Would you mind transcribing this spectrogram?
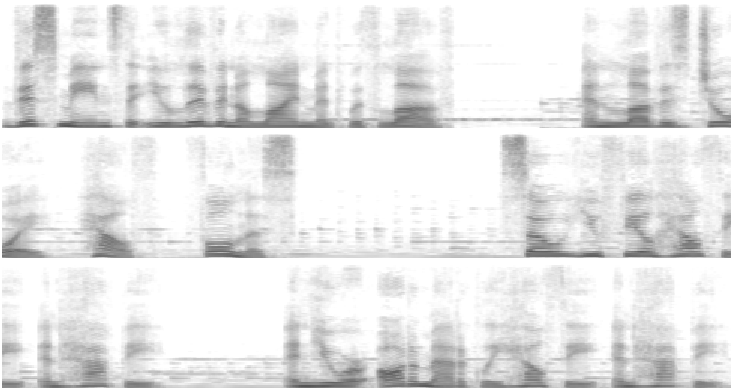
This means that you live in alignment with love, and love is joy, health, fullness. So you feel healthy and happy, and you are automatically healthy and happy.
